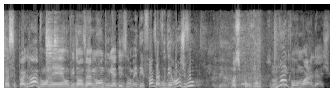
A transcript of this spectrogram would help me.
bah, C'est pas grave, on, est, on vit dans un monde où il y a des hommes et des femmes. Ça vous dérange, vous? Moi, c'est pour vous. Non, pour moi, là, je suis...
